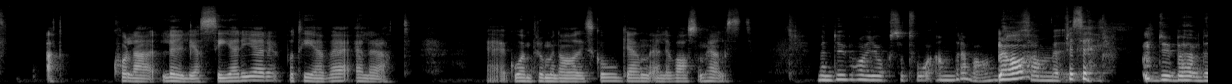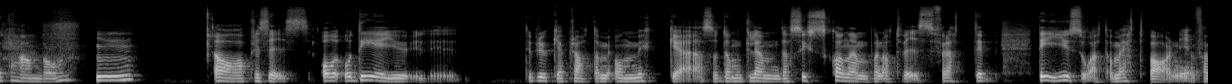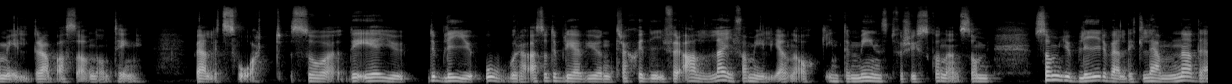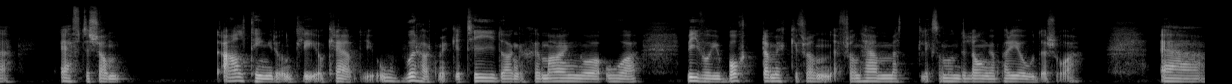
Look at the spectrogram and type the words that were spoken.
att kolla löjliga serier på tv eller att eh, gå en promenad i skogen eller vad som helst. Men du har ju också två andra barn ja, som precis. du behövde ta hand om. Mm. Ja, precis. Och, och, det är ju... Det brukar jag prata om mycket, alltså de glömda syskonen på något vis. För att det, det är ju så att om ett barn i en familj drabbas av någonting väldigt svårt. Så det, är ju, det blir ju oerhört, alltså det blev ju en tragedi för alla i familjen och inte minst för syskonen som, som ju blir väldigt lämnade eftersom allting runt Leo krävde ju oerhört mycket tid och engagemang och, och vi var ju borta mycket från, från hemmet liksom under långa perioder. så. Eh,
